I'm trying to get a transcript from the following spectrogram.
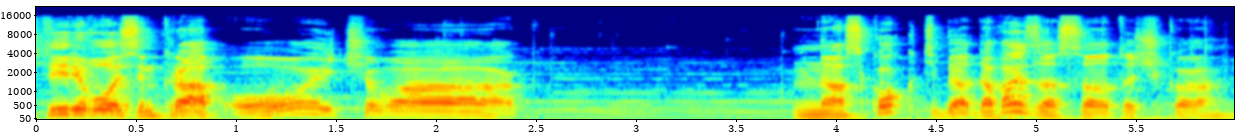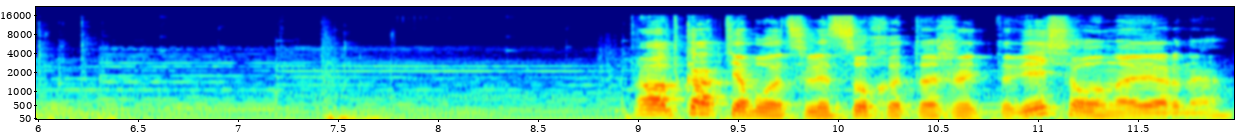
Четыре восемь краб. Ой, чувак. На сколько тебя? Давай за соточку. Ну вот как тебе будет с лицухой-то жить-то? Весело, наверное.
